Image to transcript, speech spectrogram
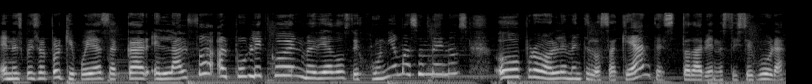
en especial porque voy a sacar el alfa al público en mediados de junio más o menos, o probablemente lo saque antes, todavía no estoy segura.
